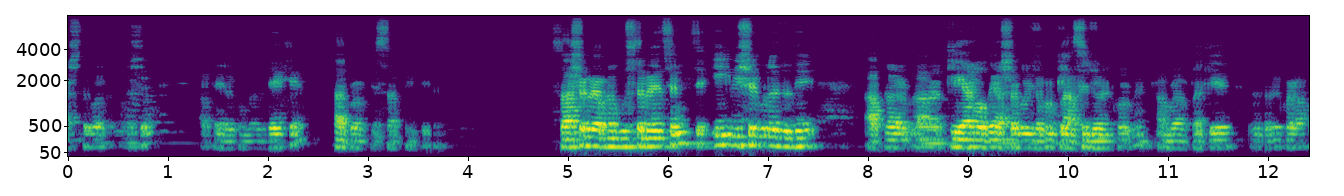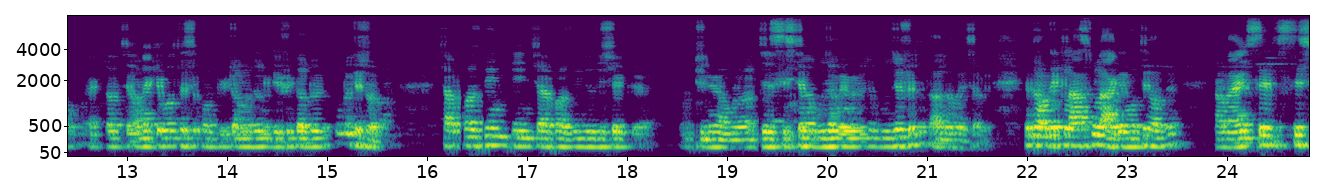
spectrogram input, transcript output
আসতে পারবেন আপনি এরকম ভাবে দেখে তারপর আপনি সাবমিট দিবেন। আশা করি বুঝতে পেরেছেন যে এই বিষয়গুলো যদি আপনার ক্লিয়ার হবে আশা করি যখন ক্লাসে জয়েন করবেন আমরা আপনাকে ওইভাবে করা হবে একটা হচ্ছে অনেকে বলতেছে কম্পিউটার আমার জন্য ডিফিকাল্ট কোনো কিছু হবে। চার পাঁচ দিন, তিন, চার পাঁচ দিন যদি সে কন্টিনিউ আমরা যে সিস্টেমে বুঝাবে, বুঝে ফেলে, তাহলে হয়ে যাবে। কিন্তু আমাদের ক্লাসগুলো আগের মতোই হবে। কারণ আইএলটিএস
